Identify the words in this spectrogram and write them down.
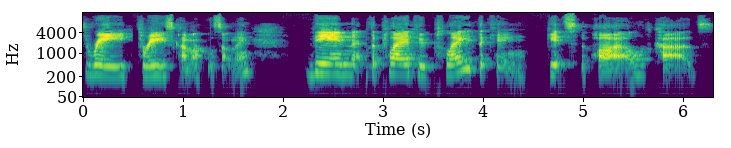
three threes come up or something, then the player who played the king gets the pile of cards.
